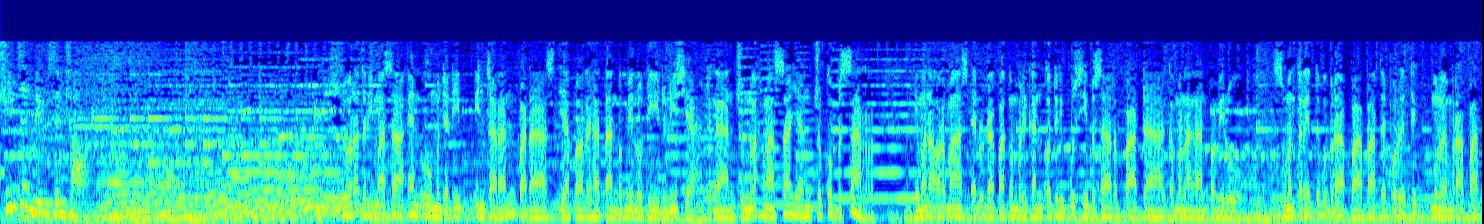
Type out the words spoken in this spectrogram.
Washington News and Talk. Suara dari masa NU menjadi incaran pada setiap perlihatan pemilu di Indonesia dengan jumlah masa yang cukup besar, di mana Ormas NU dapat memberikan kontribusi besar pada kemenangan pemilu. Sementara itu beberapa partai politik mulai merapat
